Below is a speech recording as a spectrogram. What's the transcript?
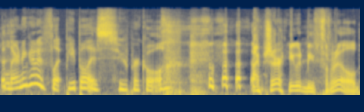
learning how to flip people is super cool. I'm sure he would be thrilled.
